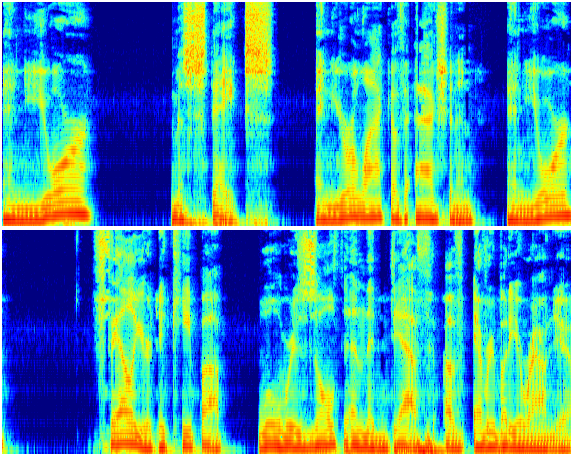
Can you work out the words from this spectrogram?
and your mistakes and your lack of action and and your failure to keep up will result in the death of everybody around you.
